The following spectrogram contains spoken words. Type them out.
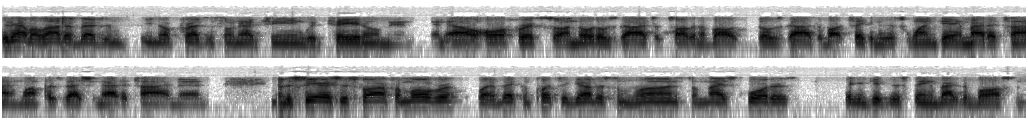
did have a lot of veteran, you know, presence on that team with Tatum and, and Al Horford. So I know those guys are talking about those guys about taking this one game at a time, one possession at a time. And you know, the series is far from over, but if they can put together some runs, some nice quarters, they can get this thing back to Boston.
